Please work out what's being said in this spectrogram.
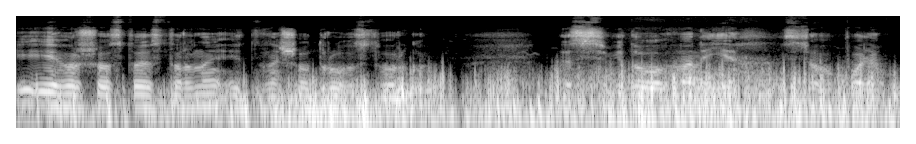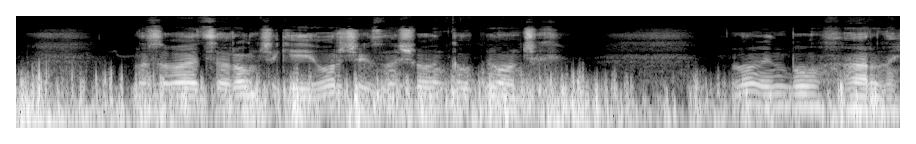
І Ігор йшов з тої сторони і знайшов другу створку. Ось відео в мене є з цього поля. Називається Ромчик і Ігорчик, знайшов інкалпіончик. Ну він був гарний.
